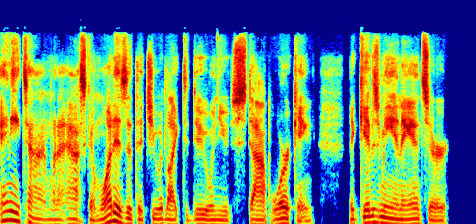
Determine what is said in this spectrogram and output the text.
anytime when I ask them, what is it that you would like to do when you stop working, that gives me an answer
